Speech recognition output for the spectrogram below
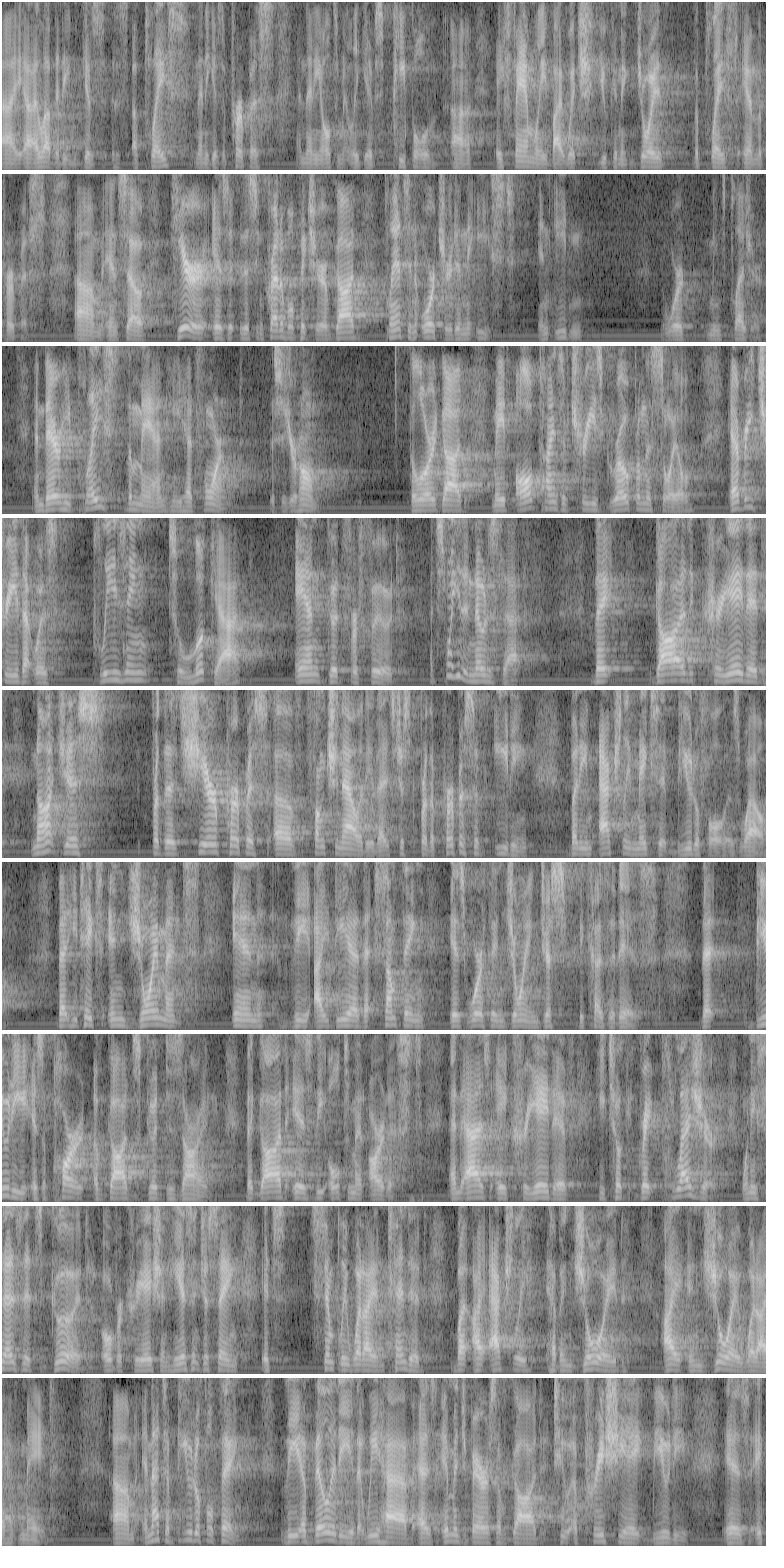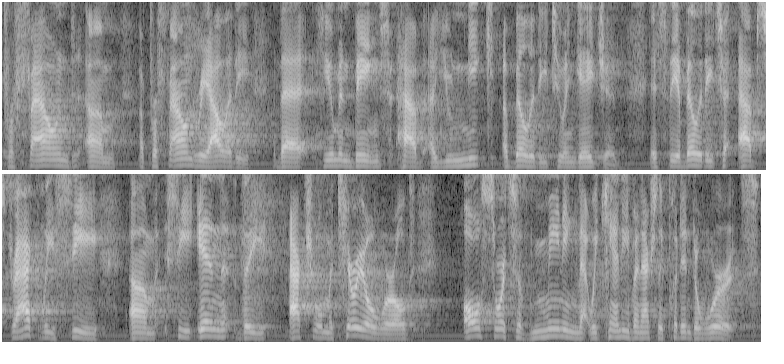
Uh, I love that he gives a place, and then he gives a purpose, and then he ultimately gives people uh, a family by which you can enjoy the place and the purpose. Um, and so here is this incredible picture of God plants an orchard in the east, in Eden. The word means pleasure. And there he placed the man he had formed. This is your home. The Lord God made all kinds of trees grow from the soil, every tree that was pleasing to look at and good for food. I just want you to notice that. They, God created not just for the sheer purpose of functionality, that it's just for the purpose of eating, but He actually makes it beautiful as well. That He takes enjoyment in the idea that something is worth enjoying just because it is. That beauty is a part of God's good design, that God is the ultimate artist. And as a creative, he took great pleasure when he says it's good over creation. He isn't just saying it's simply what I intended, but I actually have enjoyed, I enjoy what I have made. Um, and that's a beautiful thing. The ability that we have as image bearers of God to appreciate beauty is a profound, um, a profound reality that human beings have a unique ability to engage in. It's the ability to abstractly see, um, see in the actual material world all sorts of meaning that we can't even actually put into words.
